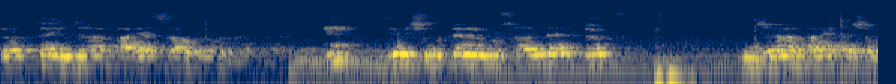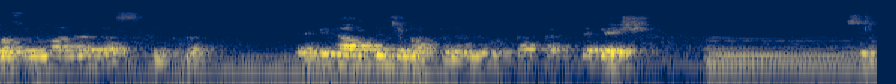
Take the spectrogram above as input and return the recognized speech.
4'te inceleme tarihe savunma olacaklar. Bizim için bu dönem Musa'nın 4 inceleme tarihe aşaması uygulanları biraz sıkıntılı. E, bir de 6. madde önemli burada. Tabii de 5. Şimdi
